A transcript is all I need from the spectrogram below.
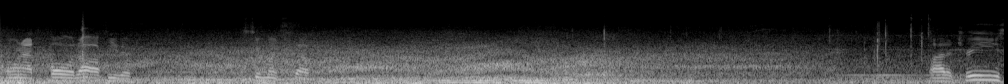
I won't have to pull it off either. Too much stuff. A lot of trees.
